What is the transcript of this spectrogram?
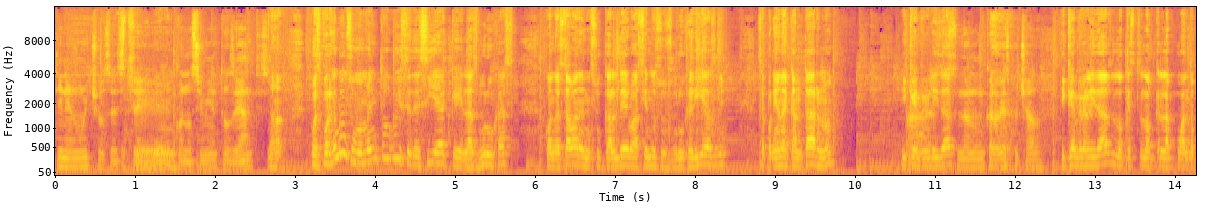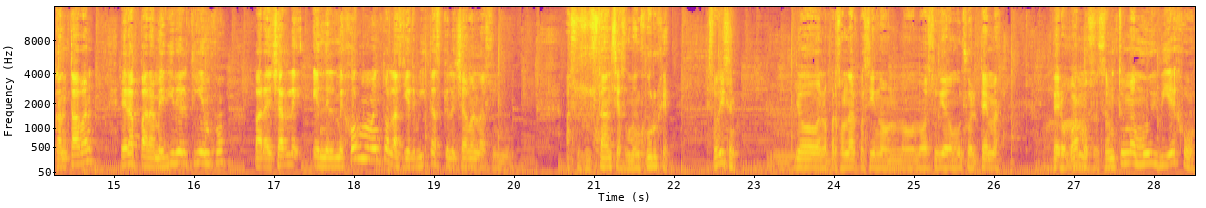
Tienen muchos este, Sí. conocimientos de antes. Ajá. Pues por ejemplo en su momento, güey, se decía que las brujas, cuando estaban en su caldero haciendo sus brujerías, güey, se ponían a cantar, ¿no? Y que en Ah, realidad, No, nunca lo había escuchado. y que en realidad lo que, lo la- cuando cantaban era para medir el tiempo, para echarle en el mejor momento las hierbitas que le echaban a su a su sustancia, a su menjurje. Eso dicen. Yo en lo personal pues sí no, no, no he estudiado mucho el tema. Pero vamos, es un tema muy viejo.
